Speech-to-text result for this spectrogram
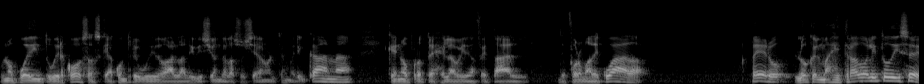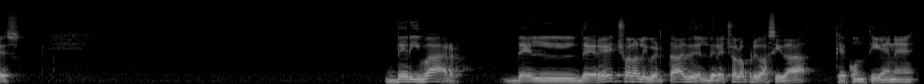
Uno puede intuir cosas que ha contribuido a la división de la sociedad norteamericana, que no protege la vida fetal de forma adecuada. Pero lo que el magistrado Alito dice es derivar del derecho a la libertad y del derecho a la privacidad que contiene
